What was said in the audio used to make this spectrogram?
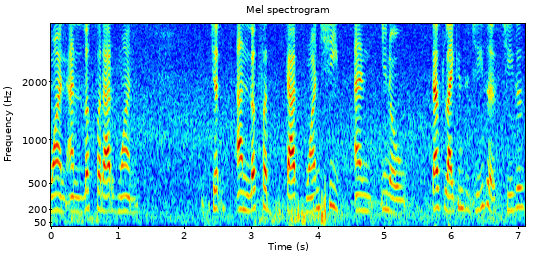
one and look for that one. Just and look for that one sheep. And you know that's likened to jesus. Jesus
